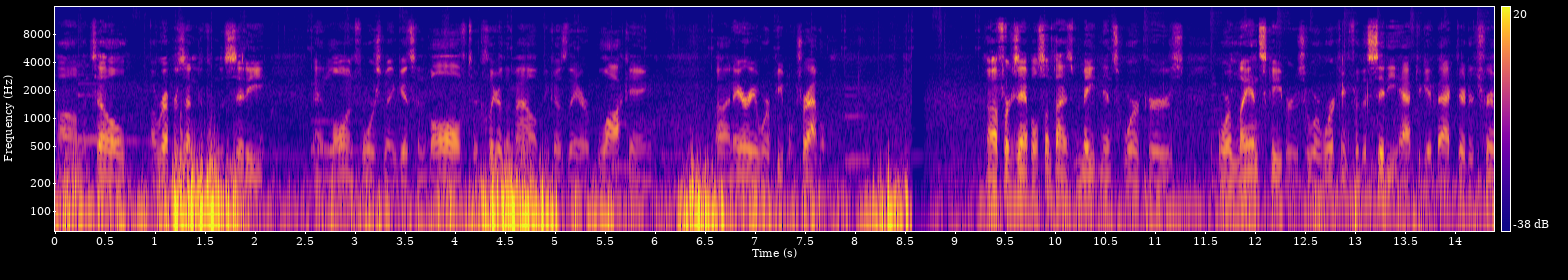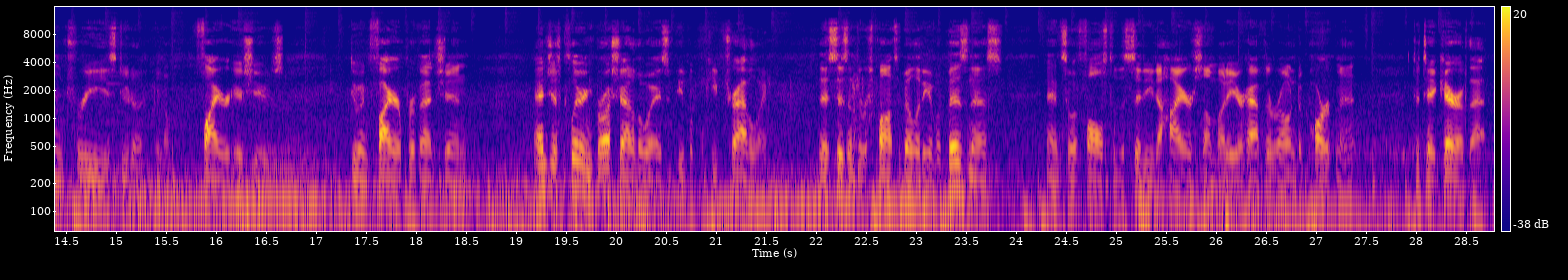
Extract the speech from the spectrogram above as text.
um, until a representative from the city and law enforcement gets involved to clear them out because they are blocking uh, an area where people travel. Uh, for example, sometimes maintenance workers or landscapers who are working for the city have to get back there to trim trees due to you know fire issues, doing fire prevention, and just clearing brush out of the way so people can keep traveling. This isn't the responsibility of a business, and so it falls to the city to hire somebody or have their own department to take care of that.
